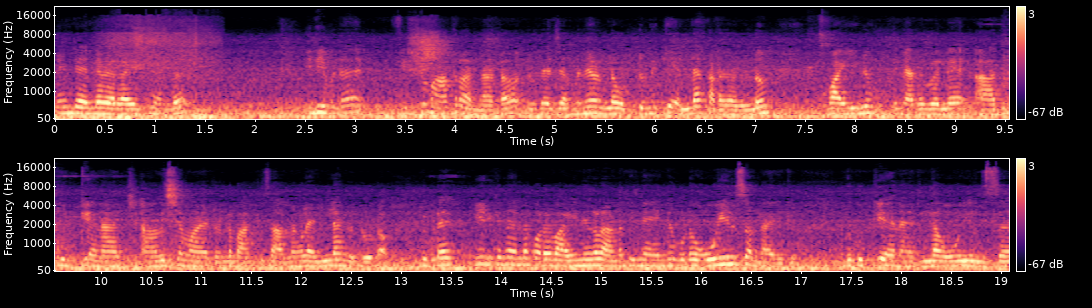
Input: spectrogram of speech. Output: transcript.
അതിന്റെ തന്നെ വെറൈറ്റി ഉണ്ട്. ഇതിവിടെ ഫിഷ് മാത്രമല്ല കേട്ടോ. ഇവിടെ ജർമ്മനിയിലുള്ള ഒട്ടുമിക്ക എല്ലാ കടകളിലും വൈനും പിന്നെ അതുപോലെ അത് കുക്ക് ചെയ്യാൻ ആവശ്യമായിട്ടുള്ള ബാക്കി സാധനങ്ങളെല്ലാം കിട്ടും കേട്ടോ. ഇവിടെ ഈ ഇരിക്കുന്നതെല്ലാം കുറേ വൈനുകളാണ് പിന്നെ അതിന്റെ കൂടെ ഓയിൽസ് ഉണ്ടായിരിക്കും. അത് കുക്ക് ചെയ്യാനായിട്ടുള്ള ഓയിൽസ്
